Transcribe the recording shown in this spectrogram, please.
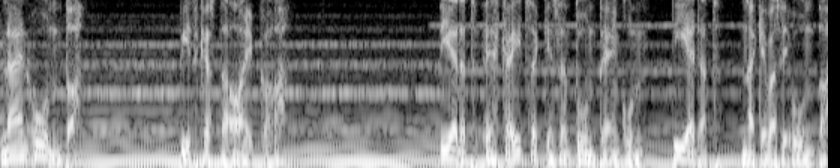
Näen unta pitkästä aikaa. Tiedät ehkä itsekin sen tunteen, kun tiedät näkeväsi unta,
